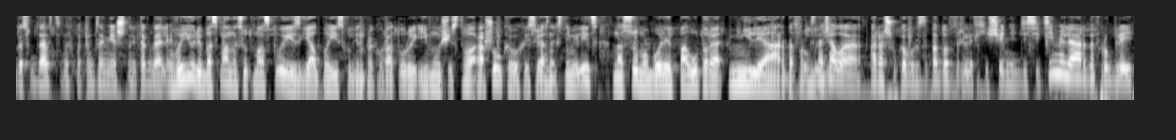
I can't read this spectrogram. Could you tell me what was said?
государственных в этом замешаны и так далее. В июле Басманный суд Москвы изъял по иску Генпрокуратуры имущество Арашуковых и связанных с ними лиц на сумму более полутора миллиардов рублей. Сначала Арашуковых заподозрили в хищении 10 миллиардов рублей,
